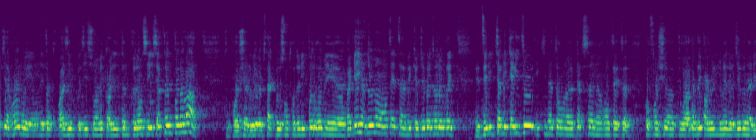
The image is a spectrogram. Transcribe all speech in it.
Pierre Rome et on est en troisième position avec Orielton Prudence et Isarton Pandora. On franchit un nouvel obstacle au centre de l'hippodrome et euh, on va gaillardement en tête avec Diablotin Lebré, délicat mais qualiteux et qui n'attend euh, personne en tête pour franchir, pour aborder par une nouvelle diagonale.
